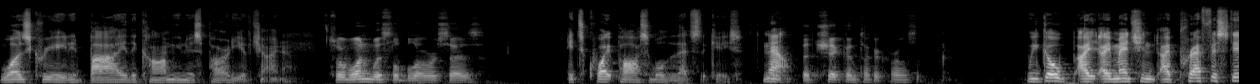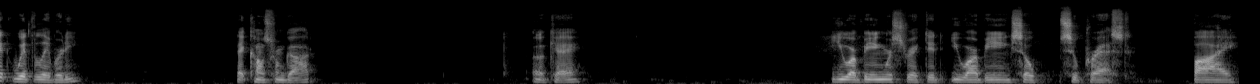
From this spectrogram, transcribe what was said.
was created by the Communist Party of China. so one whistleblower says It's quite possible that that's the case. Now, the chick on Tucker Carlson. we go I, I mentioned i prefaced it with liberty that comes from god okay you are being restricted you are being so suppressed by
